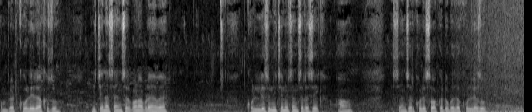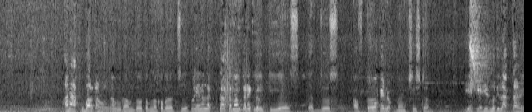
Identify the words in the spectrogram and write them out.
કમ્પ્લેટ ખોલી નાખીશું. નીચેના સેન્સર પણ આપણે હવે ખોલી લેશું નીચેનું સેન્સર હશે એક. હા. સેન્સર ખોલે સોકેટો બધા ખોલી લેશું આને આખું બહાર કાઢવાનું પૂરું નામ તો તમને ખબર જ છે. તો એને લગતા તમામ connector ATS exhaust after treatment system જે કેજીસમાંથી લાગતા છે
